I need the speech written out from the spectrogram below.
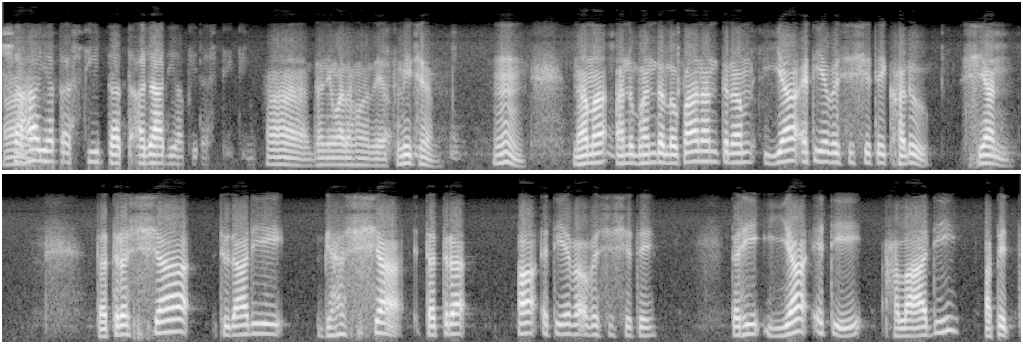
सः यत् अस्ति तत् अजादि अपि अस्ति धन्यवादः महोदय समीचीनं हम्म। नाम अनुबन्धलोपानन्तरं य इति अवशिष्यते खलु? स्यन् तत्र श तुदादिभ्यः श तत्र अ इति एव अवशिष्यते। तर्हि य इति हलादि अपित्।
